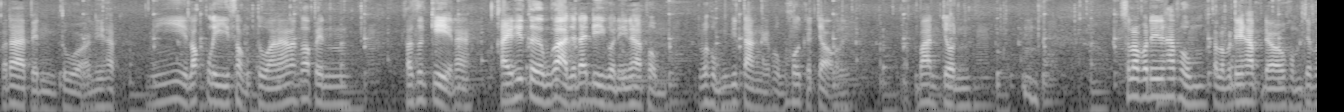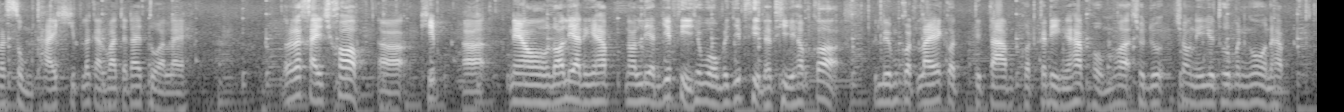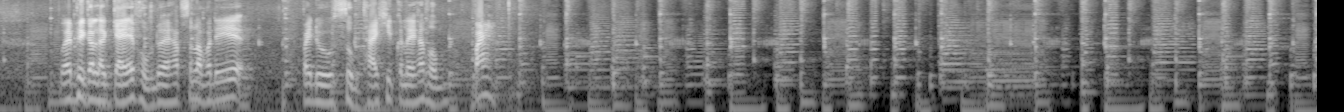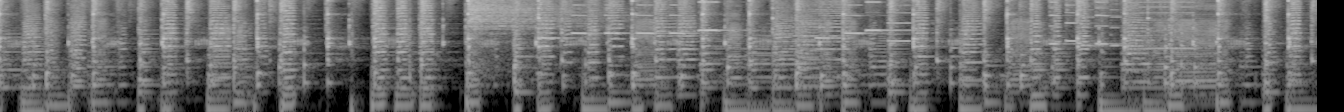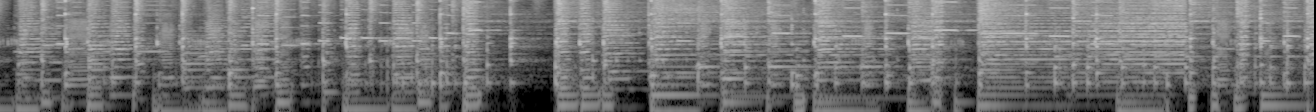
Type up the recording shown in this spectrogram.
ก็ได้เป็นตัวนี้ครับ นี่ล็อกลีสองตัวนะ แล้วก็เป็นคาสึเกะนะ ใครที่เติมก็อาจจะได้ดีกว่านี้นะครับผมแต่ว่าผมไม่มีตังค์ไงผมโคตรกระจอกเลย บ้านจนสำหรับวันนี้นะครับผมสำหรับวันนี้ครับเดี๋ยวผมจะมาสุ่มท้ายคลิปแล้วกันว่าจะได้ตัวอะไรแล้วถ้าใครชอบออคลิปแนวล้อเลียนอย่างนี้ครับนอนเรียน 24 ชั่วโมงเป็น24 นาทีครับ ก็อย่าลืมกดไลค์กดติดตามกดกระดิ่งนะครับ ผมเพราะชุดดูช่วงนี้ YouTube มันโง่นะครับ ไว้เป็นกำลังใจให้ผมด้วยครับสำหรับวันนี้ไปดูสุ่มท้ายคลิปกันเลยครับผม ไป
